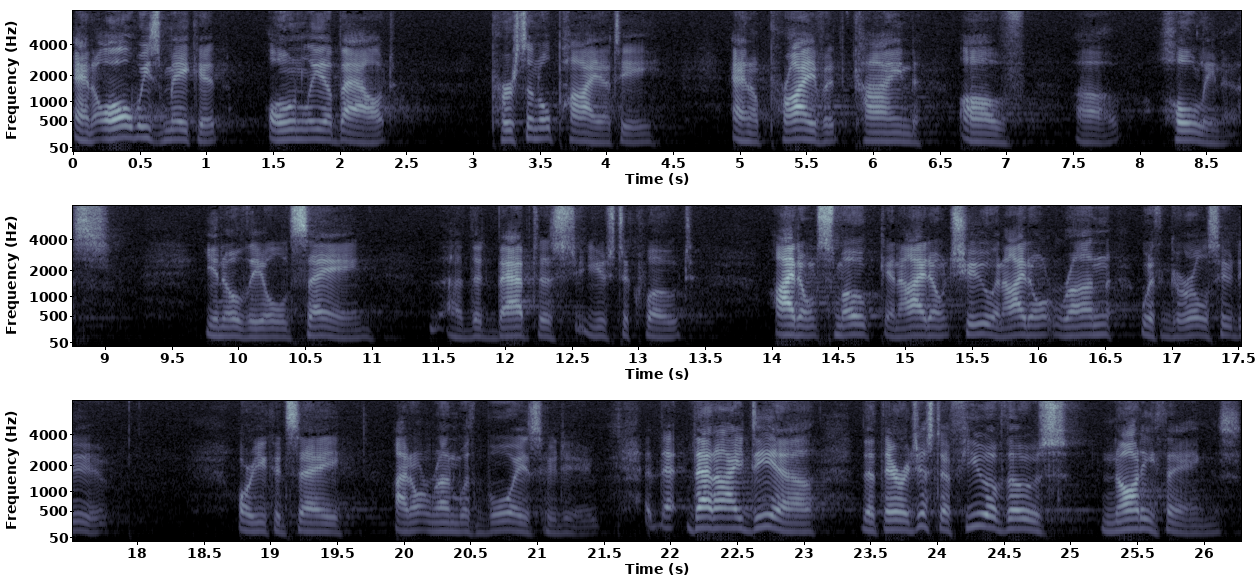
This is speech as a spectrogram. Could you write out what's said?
and always make it only about personal piety and a private kind of uh, holiness. You know the old saying uh, that Baptists used to quote I don't smoke and I don't chew and I don't run with girls who do. Or you could say, I don't run with boys who do. That, that idea that there are just a few of those naughty things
